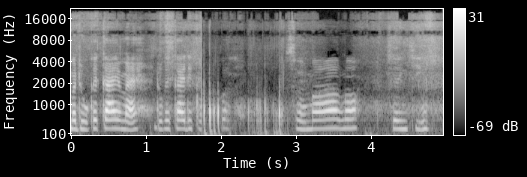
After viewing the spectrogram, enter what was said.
มาดูใกล้ๆไหมดูใกล้ๆดีกว่าสวยมากเนาะสวยจริงๆ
